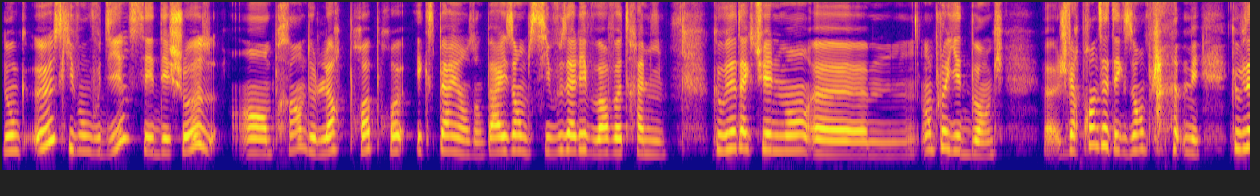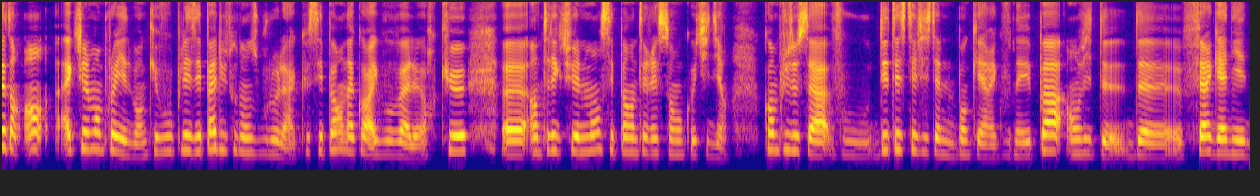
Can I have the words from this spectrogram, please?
Donc eux, ce qu'ils vont vous dire, c'est des choses empreintes de leur propre expérience. Donc par exemple, si vous allez voir votre ami, que vous êtes actuellement euh, employé de banque, euh, je vais reprendre cet exemple, mais que vous êtes actuellement employé de banque, que vous plaisez pas du tout dans ce boulot-là, que c'est pas en accord avec vos valeurs, que euh, intellectuellement c'est pas intéressant au quotidien, qu'en plus de ça vous détestez le système bancaire et que vous n'avez pas envie de, de faire gagner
